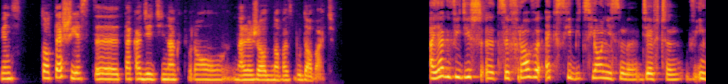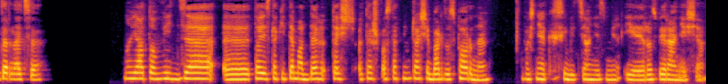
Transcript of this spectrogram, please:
Więc to też jest y, taka dziedzina, którą należy od nowa zbudować. A jak widzisz e, cyfrowy ekshibicjonizm dziewczyn w internecie? No ja to widzę, e, to jest taki temat też, też w ostatnim czasie bardzo sporny. Właśnie ekshibicjonizm i rozbieranie się.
